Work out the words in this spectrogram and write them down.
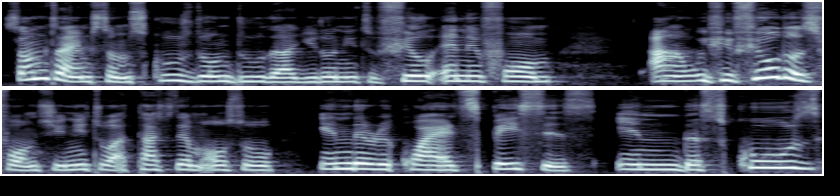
Sometimes some schools don't do that. You don't need to fill any form and if you fill those forms, you need to attach them also in the required spaces in the school's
